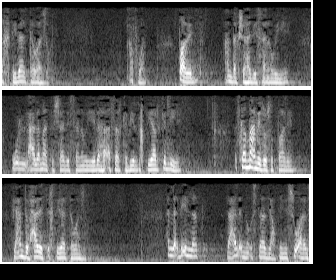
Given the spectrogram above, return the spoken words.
اختلال توازن. عفوا. طالب عندك شهادة ثانوية والعلامات الشهادة الثانوية لها أثر كبير باختيار الكلية. بس كان ما عم يدرس الطالب في عنده حالة اختلال توازن. هلأ بيقول لك لعل إنه أستاذ يعطيني سؤال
